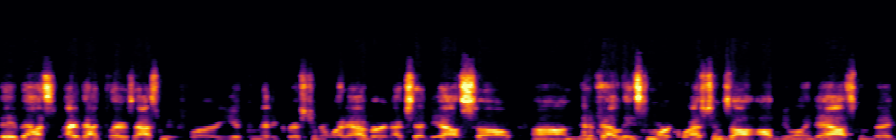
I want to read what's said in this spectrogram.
they've asked. I've had players ask me before, "Are you a committed Christian or whatever?" And I've said yes. So, um, and if that leads to more questions, I'll I'll be willing to ask them. But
